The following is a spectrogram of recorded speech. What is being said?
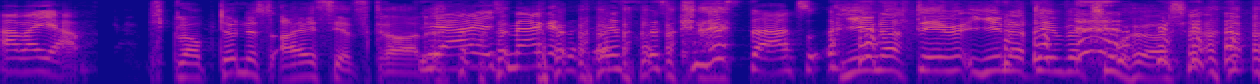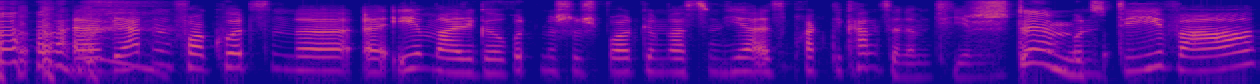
Aber ja. Ich glaube, dünnes Eis jetzt gerade. Ja, ich merke, es, es knistert. je, nachdem, je nachdem, wer zuhört. äh, wir hatten vor kurzem eine äh, ehemalige rhythmische Sportgymnastin hier als Praktikantin im Team. Stimmt. Und die war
